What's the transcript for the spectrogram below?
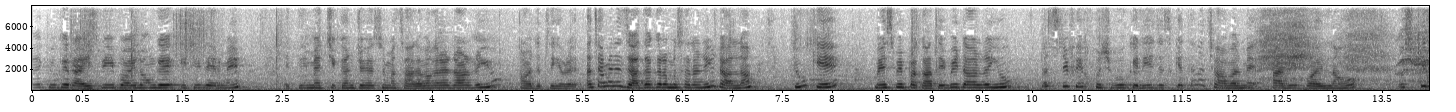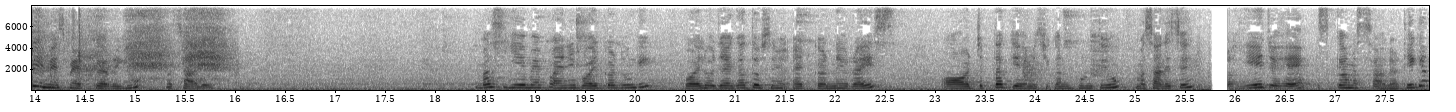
क्योंकि राइस भी बॉयल होंगे इसी देर में। इतनी मैं चिकन जो है इसमें मसाला वगैरह डाल रही हूँ और जब से अच्छा मैंने ज़्यादा गर्म मसाला नहीं डालना, क्योंकि मैं इसमें पकाते भी डाल रही हूँ। बस सिर्फ़ एक खुशबू के लिए जिस कहते हैं ना, चावल में खाली बॉयल ना हो, उसके लिए मैं इसमें ऐड कर रही हूँ मसाले। बस ये मैं पानी बॉईल कर दूँगी। बॉईल हो जाएगा तो इसमें ऐड करने राइस और जब तक ये मैं चिकन भूनती हूँ मसाले से। और ये जो है इसका मसाला, ठीक है?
